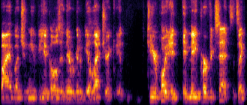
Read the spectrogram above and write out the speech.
buy a bunch of new vehicles and they were going to be electric it, to your point it, it made perfect sense it's like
